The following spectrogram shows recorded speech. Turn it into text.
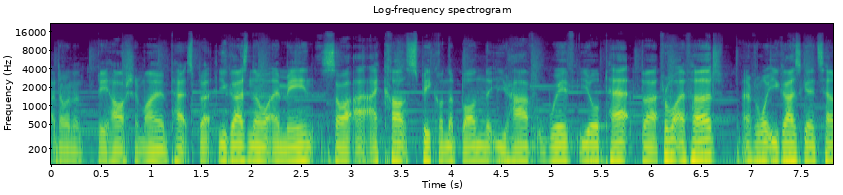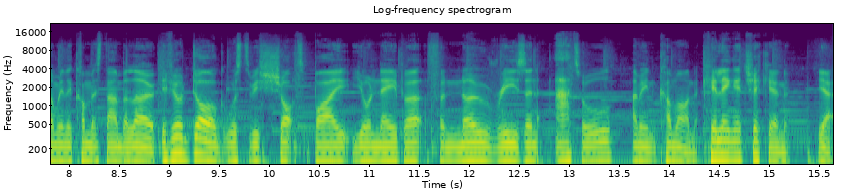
I don't want to be harsh on my own pets, but you guys know what I mean. So I, I can't speak on the bond that you have with your pet. But from what I've heard, and from what you guys are going to tell me in the comments down below, if your dog was to be shot by your neighbor for no reason at all, I mean, come on, killing a chicken yeah,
